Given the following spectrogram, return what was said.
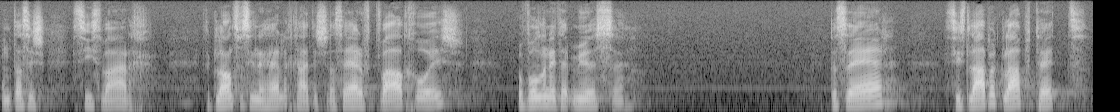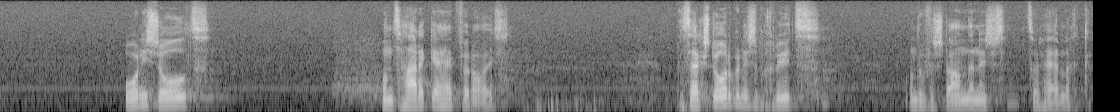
Und das ist sein Werk. Der Glanz von seiner Herrlichkeit ist, dass er auf die Welt gekommen ist, obwohl er nicht hätte müssen. Dass er sein Leben gelebt hat, ohne Schuld und es hergegeben hat für uns. Dass er gestorben ist am Kreuz und auferstanden ist zur Herrlichkeit.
